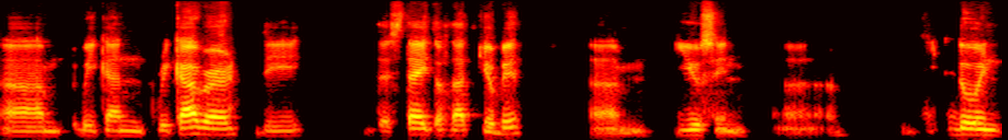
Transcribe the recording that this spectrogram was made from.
um, we can recover the, the state of that qubit um, using uh, doing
